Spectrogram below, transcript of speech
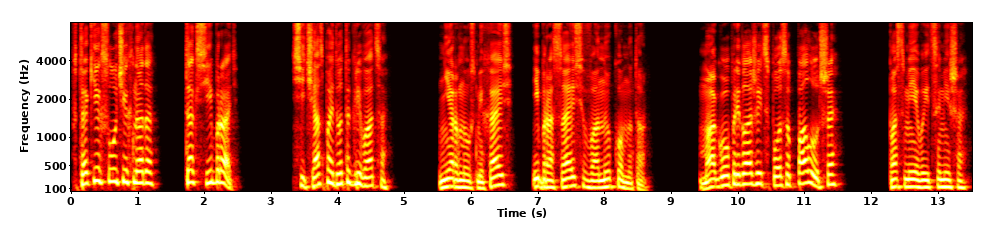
В таких случаях надо такси брать. Сейчас пойду отогреваться». Нервно усмехаюсь и бросаюсь в ванную комнату. «Могу предложить способ получше», – посмеивается Миша.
